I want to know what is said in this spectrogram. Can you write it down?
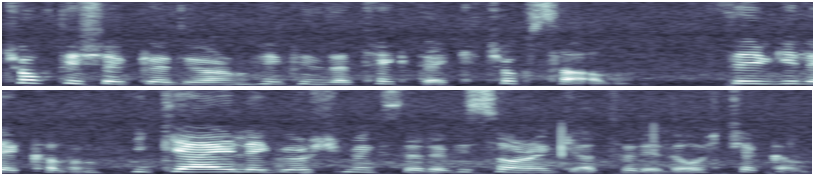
Çok teşekkür ediyorum hepinize tek tek. Çok sağ olun. Sevgiyle kalın. Hikayeyle görüşmek üzere bir sonraki atölyede. Hoşçakalın.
